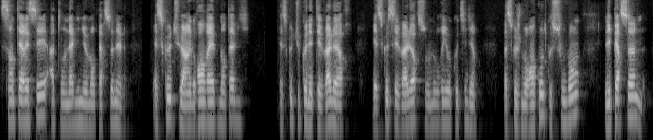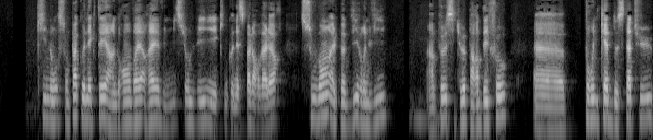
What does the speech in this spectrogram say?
s'intéresser à ton alignement personnel. Est-ce que tu as un grand rêve dans ta vie? Est-ce que tu connais tes valeurs? Est-ce que ces valeurs sont nourries au quotidien? Parce que je me rends compte que souvent, les personnes qui ne sont pas connectées à un grand rêve, une mission de vie et qui ne connaissent pas leurs valeurs, souvent elles peuvent vivre une vie un peu, si tu veux, par défaut, euh, pour une quête de statut,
